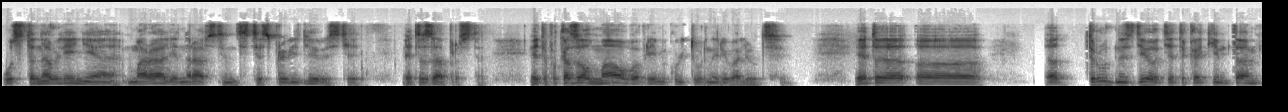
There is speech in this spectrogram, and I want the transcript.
установление морали, нравственности, справедливости. Это запросто. Это показал Мао во время культурной революции. Это э, э, трудно сделать это каким-то,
